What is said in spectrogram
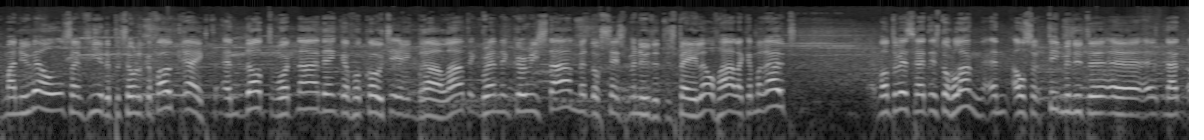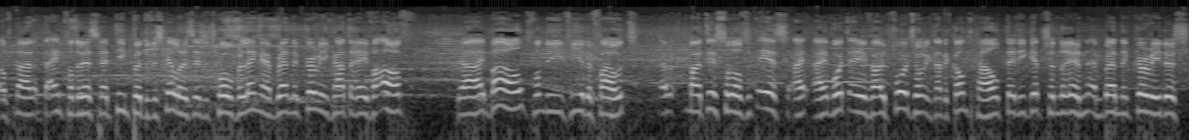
73-63. Maar nu wel zijn vierde persoonlijke fout krijgt. En dat wordt nadenken voor coach Erik Braal. Laat ik Brandon Curry staan met nog 6 minuten te spelen. Of haal ik hem eruit? Want de wedstrijd is nog lang. En als er 10 minuten, uh, na, of na het eind van de wedstrijd 10 punten verschil is, is het gewoon verlengen. Brandon Curry gaat er even af. Ja, hij baalt van die vierde fout. Eh, maar het is zoals het is. Hij, hij wordt even uit voorzorg naar de kant gehaald. Teddy Gibson erin. En Brandon Curry dus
